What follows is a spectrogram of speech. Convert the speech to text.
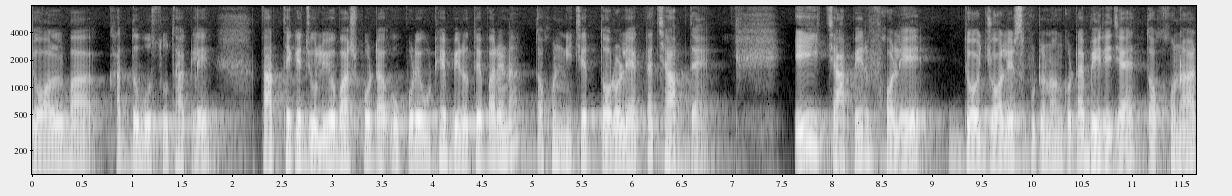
জল বা খাদ্যবস্তু থাকলে তার থেকে জলীয় বাষ্পটা উপরে উঠে বেরোতে পারে না, তখন নিচের তরলে একটা চাপ দেয়। এই চাপের ফলে জলের স্ফুটনাঙ্কটা বেড়ে যায়, তখন আর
